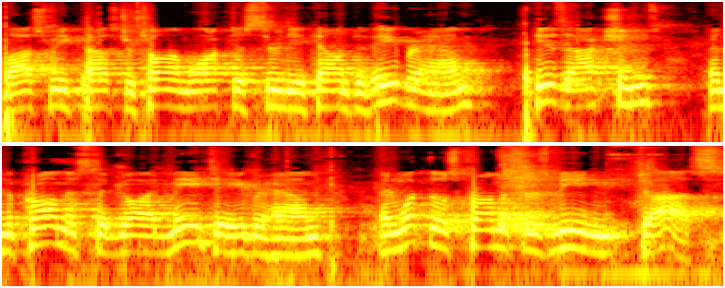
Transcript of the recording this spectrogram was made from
Last week, Pastor Tom walked us through the account of Abraham, his actions, and the promise that God made to Abraham, and what those promises mean to us.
